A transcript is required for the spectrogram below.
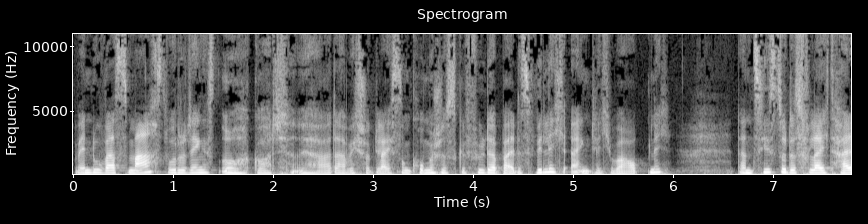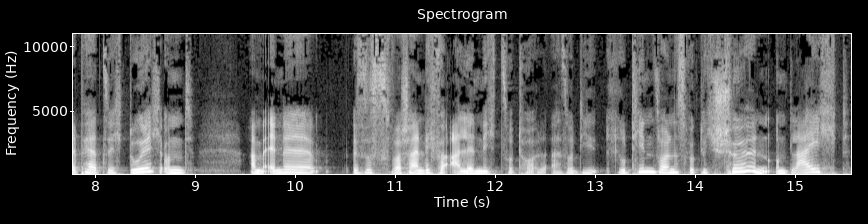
wenn du was machst, wo du denkst, oh Gott, ja, da habe ich schon gleich so ein komisches Gefühl dabei, das will ich eigentlich überhaupt nicht, dann ziehst du das vielleicht halbherzig durch und am Ende ist es wahrscheinlich für alle nicht so toll. Also die Routinen sollen es wirklich schön und leicht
